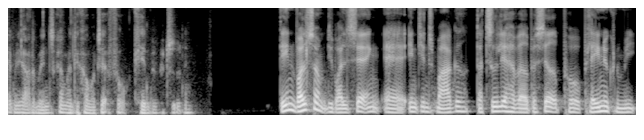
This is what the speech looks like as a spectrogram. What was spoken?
1,3 milliarder mennesker, men det kommer til at få kæmpe betydning. Det er en voldsom liberalisering af Indiens marked, der tidligere har været baseret på planøkonomi.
